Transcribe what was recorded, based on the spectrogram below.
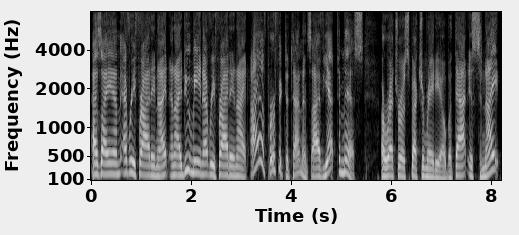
as I am every Friday night. And I do mean every Friday night. I have perfect attendance. I have yet to miss a Retro Spectrum Radio, but that is tonight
